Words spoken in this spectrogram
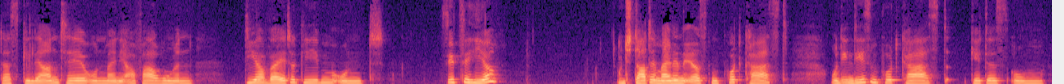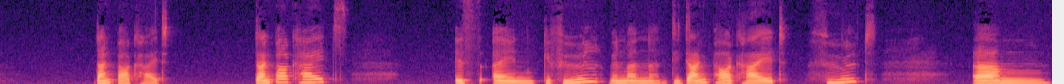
das Gelernte und meine Erfahrungen dir weitergeben und sitze hier und starte meinen ersten Podcast. Und in diesem Podcast geht es um Dankbarkeit. Dankbarkeit ist ein Gefühl, wenn man die Dankbarkeit fühlt, ähm,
